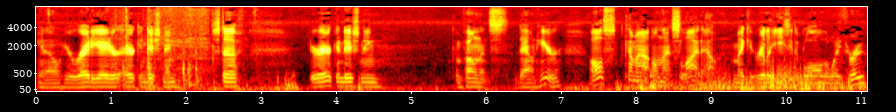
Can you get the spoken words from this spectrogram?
you know, your radiator, air conditioning stuff, your air conditioning components down here all come out on that slide out, make it really easy to blow all the way through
